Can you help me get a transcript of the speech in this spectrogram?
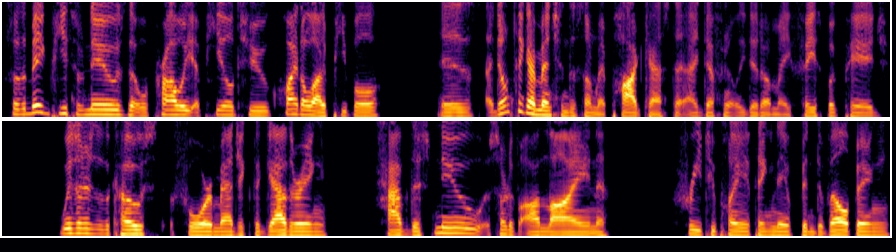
So the big piece of news that will probably appeal to quite a lot of people is, I don't think I mentioned this on my podcast. I definitely did on my Facebook page. Wizards of the Coast for Magic the Gathering have this new sort of online free to play thing they've been developing.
